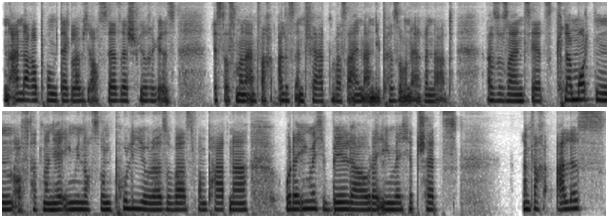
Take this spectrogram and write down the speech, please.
Ein anderer Punkt, der glaube ich auch sehr, sehr schwierig ist, ist, dass man einfach alles entfernt, was einen an die Person erinnert. Also seien es jetzt Klamotten, oft hat man ja irgendwie noch so ein Pulli oder sowas vom Partner oder irgendwelche Bilder oder irgendwelche Chats. Einfach alles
